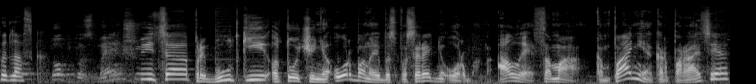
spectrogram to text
Будь ласка. Тобто зменшуються прибутки оточення Орбана і безпосередньо Орбана. Але сама компанія, корпорація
